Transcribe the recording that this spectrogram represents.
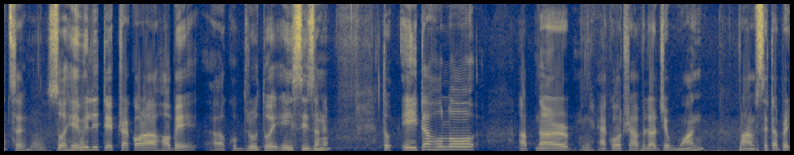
আছে। সো হেভিলি টেট্রা করা হবে খুব দ্রুতই এই সিজনে তো এইটা হলো আপনার অ্যাকোয়া ট্রাভেলার যে ওয়ান ফার্ম সেট আপের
